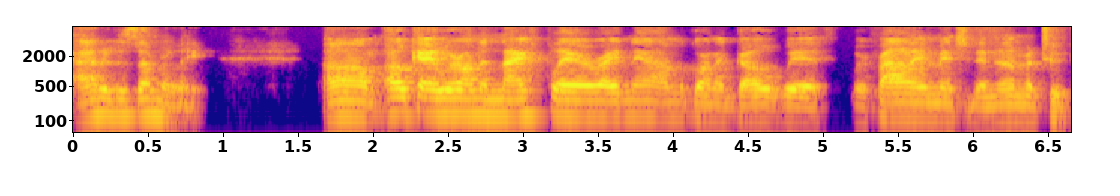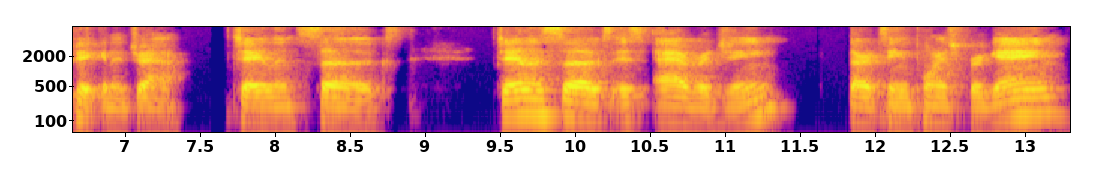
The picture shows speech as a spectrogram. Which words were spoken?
out of the summer league. Um, okay, we're on the ninth player right now. I'm going to go with, we're finally mentioning the number two pick in the draft, Jalen Suggs. Jalen Suggs is averaging 13 points per game.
